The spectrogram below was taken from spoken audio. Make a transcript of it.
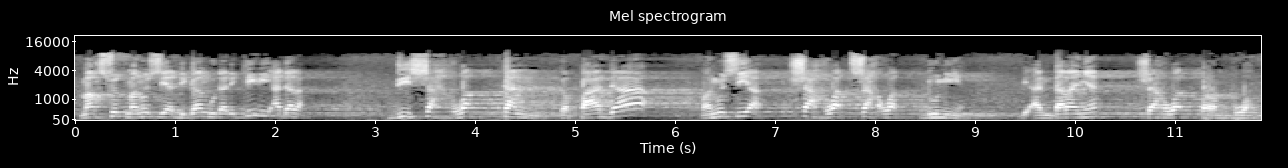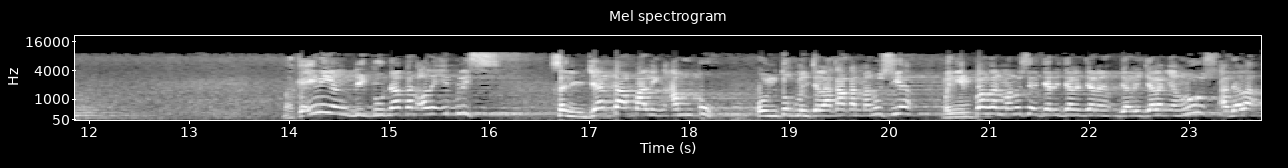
Maksud manusia diganggu dari kiri adalah disyahwatkan kepada manusia syahwat-syahwat dunia. Di antaranya syahwat perempuan. Maka ini yang digunakan oleh iblis. Senjata paling ampuh untuk mencelakakan manusia, menyimpangkan manusia dari jalan-jalan dari jalan yang lurus adalah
